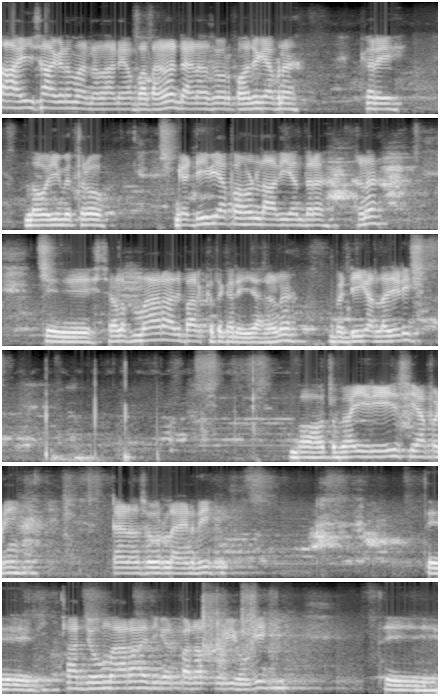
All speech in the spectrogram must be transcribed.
ਆਹੀ ਸਾਗਣ ਮੰਨ ਲਾਣੇ ਆਪਾਂ ਤਾਂ ਨਾ ਡਾਇਨਾਸੌਰ ਪਹੁੰਚ ਗਿਆ ਆਪਣਾ ਘਰੇ। ਲਓ ਜੀ ਮਿੱਤਰੋ ਗੱਡੀ ਵੀ ਆਪਾਂ ਹੁਣ ਲਾ ਦੀ ਅੰਦਰ, ਹਨਾ? ਤੇ ਚਲ ਮਹਾਰਾਜ ਬਰਕਤ ਕਰੇ ਯਾਰ, ਹਨਾ? ਵੱਡੀ ਗੱਲ ਆ ਜਿਹੜੀ। ਬਹੁਤ ਬਾਈ ਰੀਝ ਸੀ ਆਪਣੀ ਡਾਇਨਾਸੌਰ ਲੈਣ ਦੀ। ਤੇ ਅੱਜ ਉਹ ਮਹਾਰਾਜ ਦੀ ਕਿਰਪਾ ਨਾਲ ਪੂਰੀ ਹੋ ਗਈ। ਤੇ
